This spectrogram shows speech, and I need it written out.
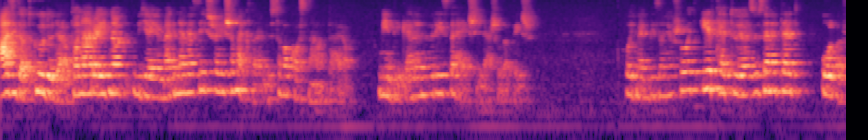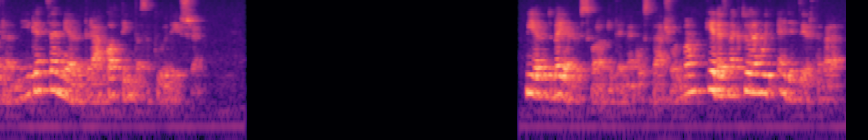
házidat küldöd el a tanáraidnak, ügyelj a megnevezésre és a megfelelő szavak használatára. Mindig ellenőrizd a helyesírásodat is hogy megbizonyosodj, érthető az üzeneted, olvasd el még egyszer, mielőtt rákattintasz a küldésre. Mielőtt bejelölsz valakit egy megosztásodban, kérdezd meg tőle, hogy egyetérte vele.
